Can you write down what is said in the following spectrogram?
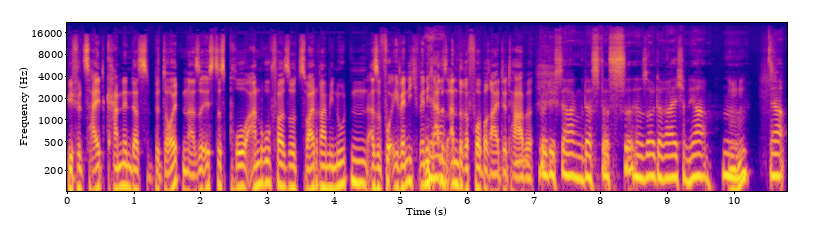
wie viel Zeit kann denn das bedeuten? Also ist das pro Anrufer so zwei, drei Minuten? Also vor, wenn ich, wenn ich ja. alles andere vorbereitet habe. Würde ich sagen, dass das äh, sollte reichen, ja. Mhm. Mhm. Ja.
